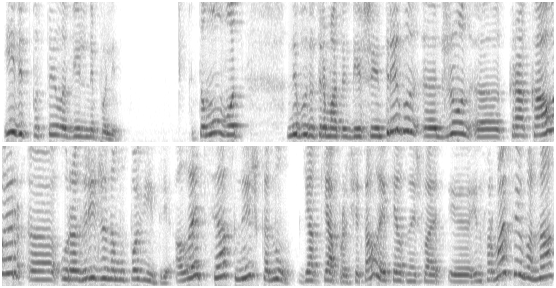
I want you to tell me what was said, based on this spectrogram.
і відпустила вільний політ. Тому от не буду тримати більше інтригу. Е, Джон е, Кракауер е, у розрідженому повітрі. Але ця книжка, ну, як я прочитала, як я знайшла інформацію, вона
